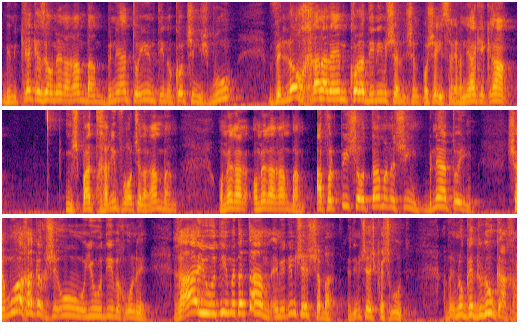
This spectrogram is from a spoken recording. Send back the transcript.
במקרה כזה אומר הרמב"ם, בני הטועים הם תינוקות שנשבו, ולא חל עליהם כל הדינים של, של פושעי ישראל. אני רק אקרא משפט חריף מאוד של הרמב"ם. אומר, אומר הרמב"ם, אף על פי שאותם אנשים, בני הטועים, שמעו אחר כך שהוא יהודי וכולי, ראה יהודים ודתם, הם יודעים שיש שבת, יודעים שיש כשרות, אבל הם לא גדלו ככה.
